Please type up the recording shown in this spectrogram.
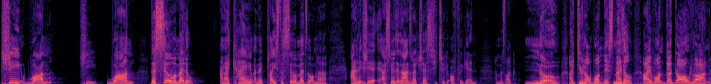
she won, she won the silver medal. And I came and they placed the silver medal on her. And literally, as soon as it landed on her chest, she took it off again and was like, No, I do not want this medal. I want the gold one.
